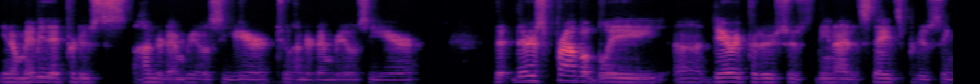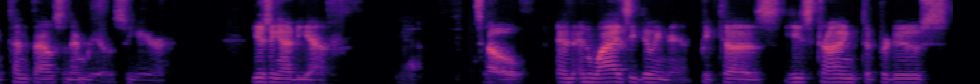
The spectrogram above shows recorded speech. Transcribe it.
you know, maybe they'd produce 100 embryos a year, 200 embryos a year. There's probably uh, dairy producers in the United States producing 10,000 embryos a year using IVF. Yeah. So, and, and why is he doing that? Because he's trying to produce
